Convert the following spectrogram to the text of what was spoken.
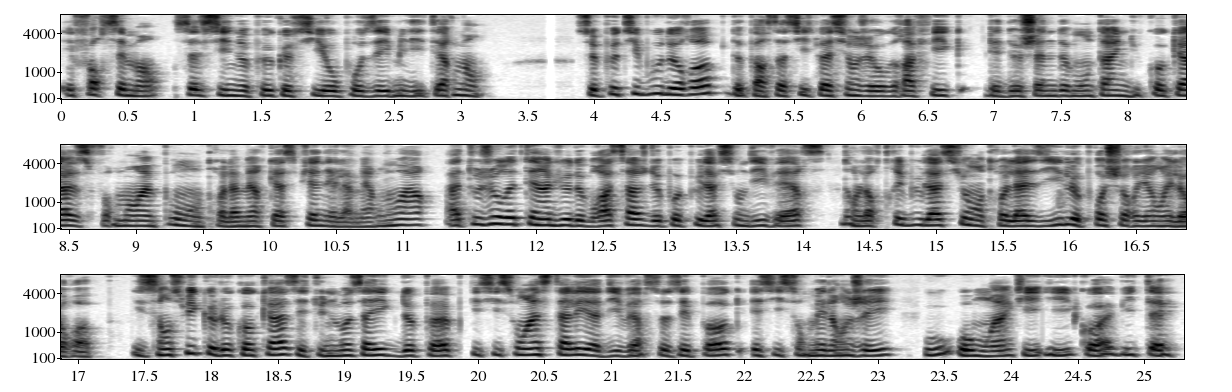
Et forcément, celle-ci ne peut que s'y opposer militairement. Ce petit bout d'Europe, de par sa situation géographique, les deux chaînes de montagnes du Caucase formant un pont entre la mer Caspienne et la mer Noire, a toujours été un lieu de brassage de populations diverses dans leur tribulation entre l'Asie, le Proche-Orient et l'Europe. Il s'ensuit que le Caucase est une mosaïque de peuples qui s'y sont installés à diverses époques et s'y sont mélangés, ou au moins qui y cohabitaient.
